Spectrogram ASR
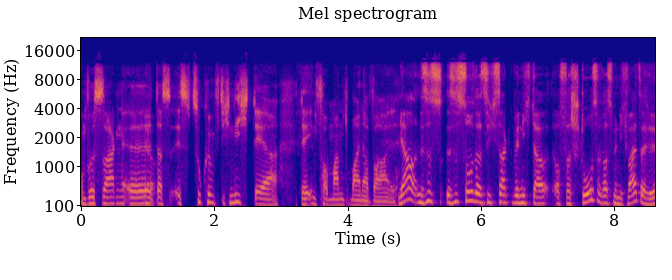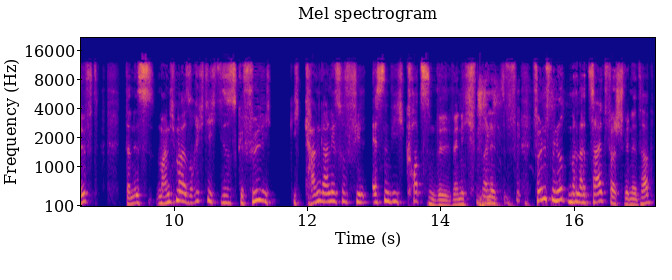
und wirst sagen, äh, ja. das ist zukünftig nicht der, der Informant meiner Wahl. Ja, und es ist, es ist so, dass ich sage, wenn ich da auf was stoße, was mir nicht weiterhilft, dann ist manchmal so richtig dieses Gefühl, ich ich kann gar nicht so viel essen, wie ich kotzen will, wenn ich meine fünf Minuten meiner Zeit verschwindet habe.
